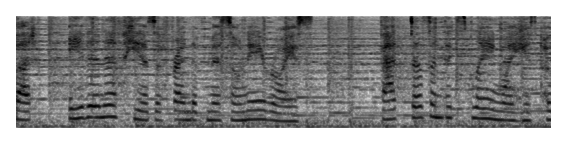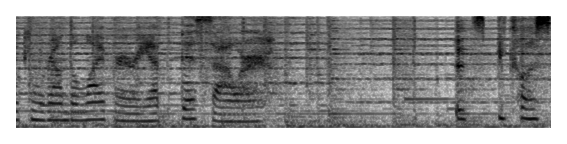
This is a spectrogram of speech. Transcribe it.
But even if he is a friend of Miss Oneroy's, that doesn't explain why he's poking around the library at this hour. It's because.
